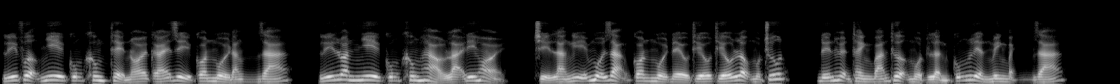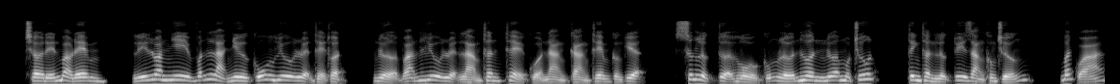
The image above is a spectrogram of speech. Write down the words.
Lý Phượng Nhi cũng không thể nói cái gì con ngồi đăng giá, Lý Loan Nhi cũng không hảo lại đi hỏi, chỉ là nghĩ mỗi dạng con ngồi đều thiếu thiếu lộng một chút, đến huyện thành bán thượng một lần cũng liền minh bạch giá. Chờ đến vào đêm, Lý Loan Nhi vẫn là như cũ hưu luyện thể thuật, nửa vãn hưu luyện làm thân thể của nàng càng thêm cường kiện, sức lực tựa hồ cũng lớn hơn nữa một chút, tinh thần lực tuy rằng không chướng, bất quá,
